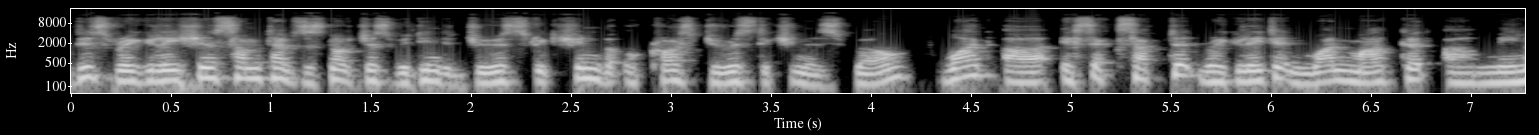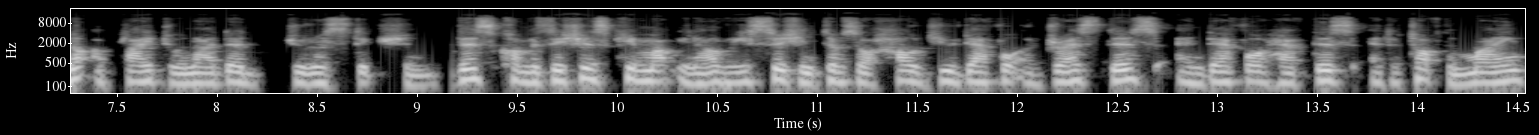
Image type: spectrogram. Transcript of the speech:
This regulation sometimes is not just within the jurisdiction, but across jurisdiction as well. What uh, is accepted, regulated in one market uh, may not apply to another jurisdiction. These conversations came up in our research in terms of how do you therefore address this and therefore have this at the top of the mind.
